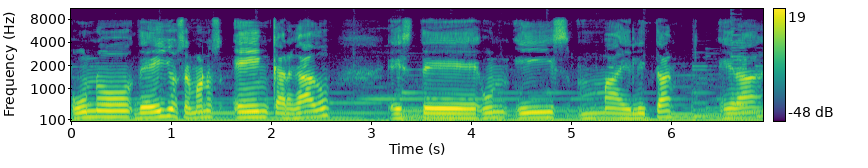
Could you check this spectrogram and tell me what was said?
uno de ellos, hermanos, encargado, este, un ismaelita era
